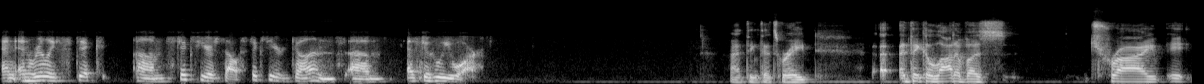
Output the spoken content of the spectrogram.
and, and really stick, um, stick to yourself, stick to your guns um, as to who you are. I think that's great. I think a lot of us try it,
